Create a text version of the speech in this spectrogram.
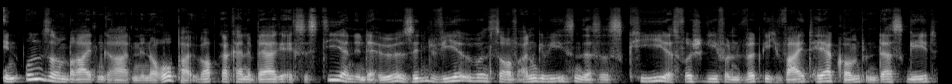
in unseren Breitengraden in Europa überhaupt gar keine Berge existieren in der Höhe, sind wir übrigens darauf angewiesen, dass das Ki, das frische Ki von wirklich weit herkommt und das geht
